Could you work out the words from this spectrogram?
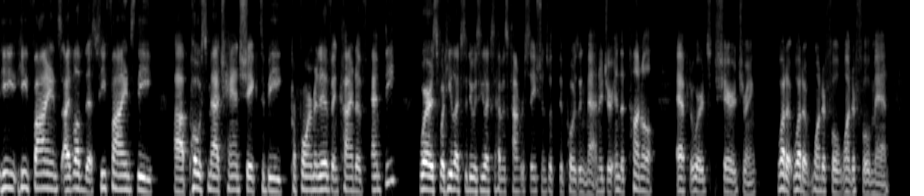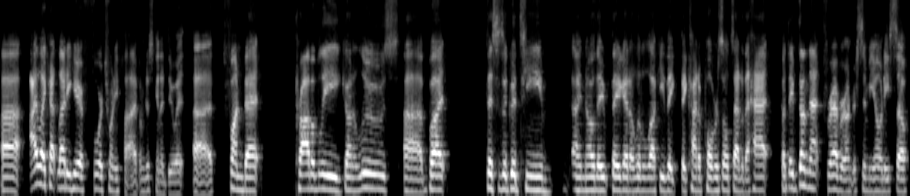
He he finds I love this. He finds the uh, post match handshake to be performative and kind of empty. Whereas what he likes to do is he likes to have his conversations with the opposing manager in the tunnel afterwards, share a drink. What a what a wonderful wonderful man. Uh, I like Atleti here, 425. I'm just gonna do it. Uh, fun bet. Probably gonna lose, uh, but this is a good team. I know they they get a little lucky. They they kind of pull results out of the hat, but they've done that forever under Simeone. So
